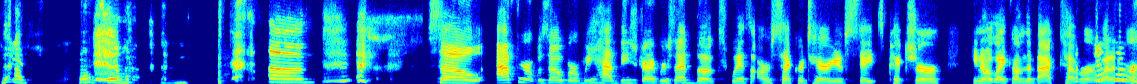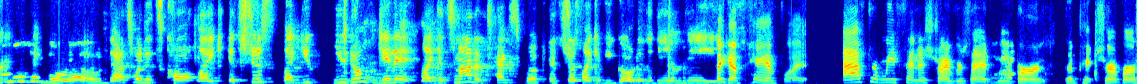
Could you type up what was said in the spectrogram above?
That, that's what happened. um so after it was over we had these driver's ed books with our secretary of state's picture you know like on the back cover or the whatever rules the road. That's what it's called. Like it's just like you you don't get it. Like it's not a textbook. It's just like if you go to the DMV. like a pamphlet after we finished driver's ed we burnt the picture of our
